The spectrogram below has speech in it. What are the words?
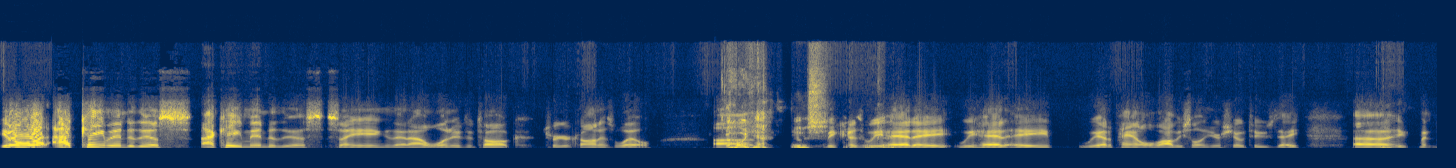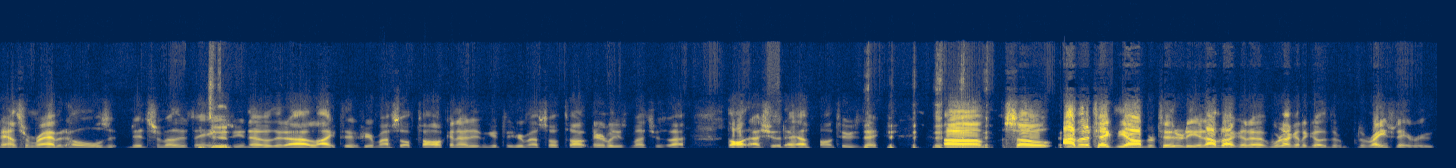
You know what? I came into this. I came into this saying that I wanted to talk TriggerCon as well. Uh, oh Uh, yeah, was- because we Okay. had a we had a we had a panel obviously on your show Tuesday. Uh, It went down some rabbit holes. It did some other things. You know that I like to hear myself talk, and I didn't get to hear myself talk nearly as much as I thought I should have on Tuesday. um, so I'm going to take the opportunity, and I'm not going to. We're not going to go the the range day route,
